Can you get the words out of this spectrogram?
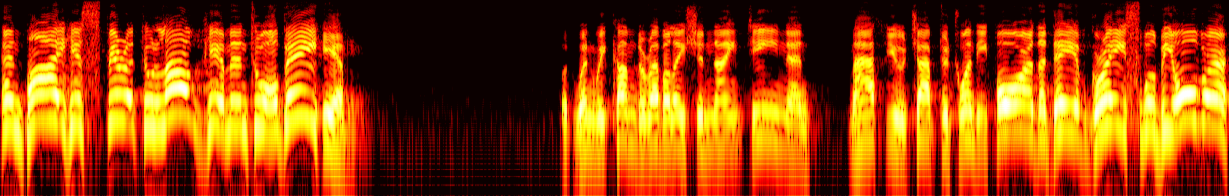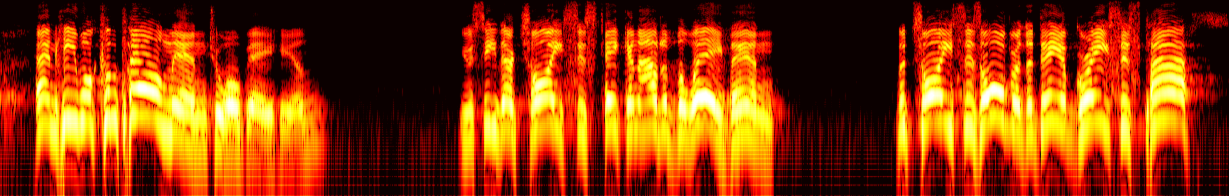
and by His Spirit to love Him and to obey Him. But when we come to Revelation 19 and Matthew chapter 24, the day of grace will be over and he will compel men to obey him. You see, their choice is taken out of the way then. The choice is over. The day of grace is past.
